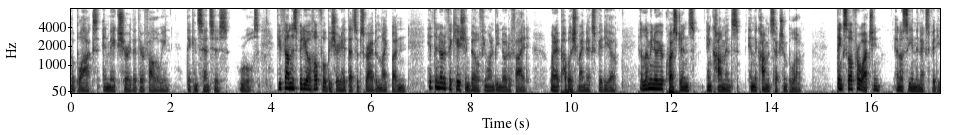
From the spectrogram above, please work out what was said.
the blocks and make sure that they're following the consensus rules. If you found this video helpful, be sure to hit that subscribe and like button. Hit the notification bell if you want to be notified when I publish my next video. And let me know your questions and comments in the comment section below. Thanks all for watching, and I'll see you in the next video.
